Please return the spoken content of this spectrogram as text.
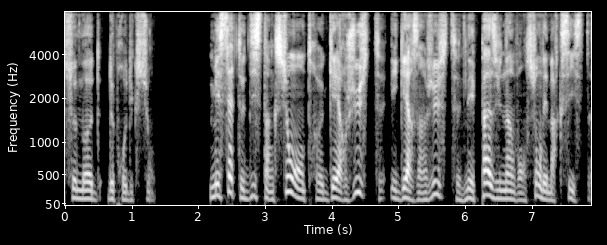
ce mode de production. Mais cette distinction entre guerres justes et guerres injustes n'est pas une invention des marxistes.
